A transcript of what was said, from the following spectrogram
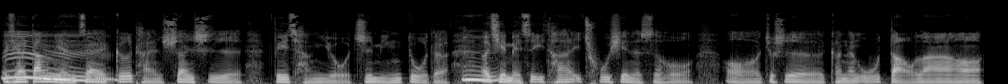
而且他当年在歌坛算是非常有知名度的，嗯而且每次一他一出现的时候，哦，就是可能舞蹈啦，哦，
